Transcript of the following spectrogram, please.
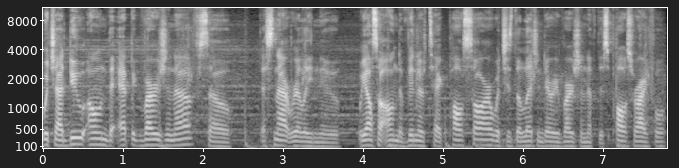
which I do own the Epic version of, so that's not really new. We also own the Vindertech Pulsar, which is the legendary version of this pulse rifle.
